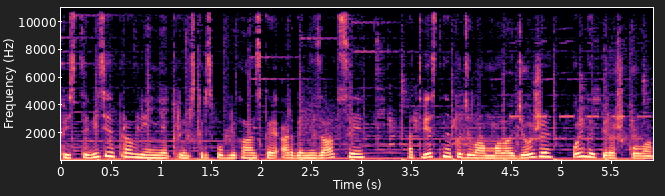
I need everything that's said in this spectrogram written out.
представитель правления Крымской республиканской организации, ответственная по делам молодежи Ольга Пирожкова.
